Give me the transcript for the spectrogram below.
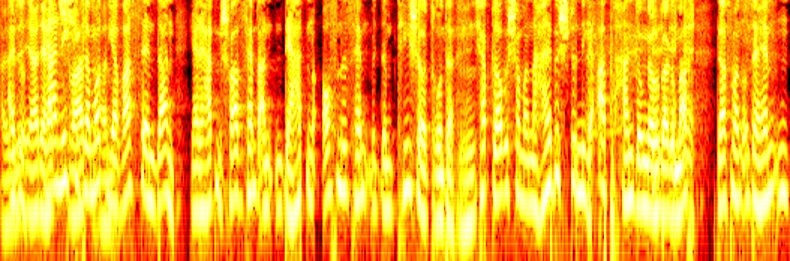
Also, Also, ja, der hat nicht die Klamotten, an. ja, was denn dann? Ja, der hat ein schwarzes Hemd an, der hat ein offenes Hemd mit einem T-Shirt drunter. Mhm. Ich habe, glaube ich, schon mal eine halbestündige Abhandlung darüber gemacht, dass man unter Hemden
